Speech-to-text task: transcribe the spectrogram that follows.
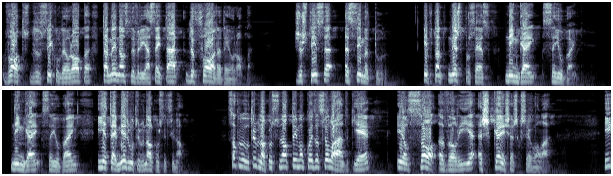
votos do ciclo da Europa, também não se deveria aceitar de fora da Europa. Justiça acima de tudo. E, portanto, neste processo, ninguém saiu bem. Ninguém saiu bem, e até mesmo o Tribunal Constitucional. Só que o Tribunal Constitucional tem uma coisa do seu lado, que é ele só avalia as queixas que chegam lá. E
